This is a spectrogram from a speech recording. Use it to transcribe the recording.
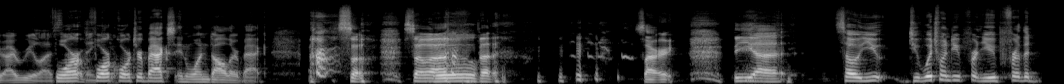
I realize four that. Four you. quarterbacks in one dollar back. so so uh, the, sorry the uh so you do which one do you prefer? Do you prefer the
